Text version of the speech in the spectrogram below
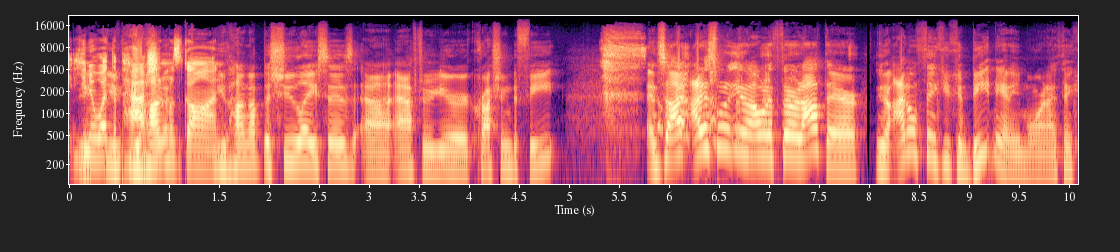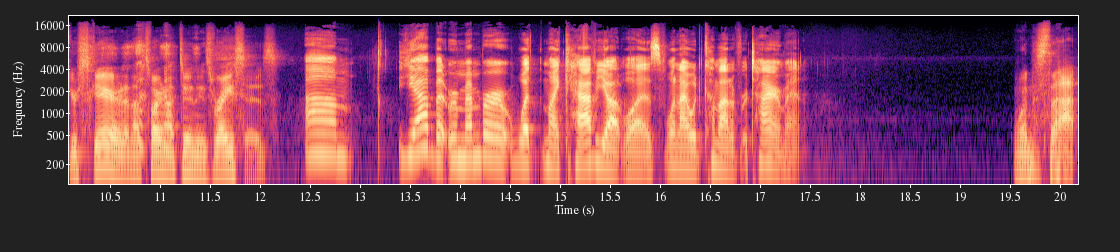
You, know what? the passion hung- was gone. You hung up the shoelaces uh, after your crushing defeat. And so I, I just want to, you know, I want to throw it out there. You know, I don't think you can beat me anymore, and I think you're scared, and that's why you're not doing these races. um, yeah, but remember what my caveat was when I would come out of retirement. When is that?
